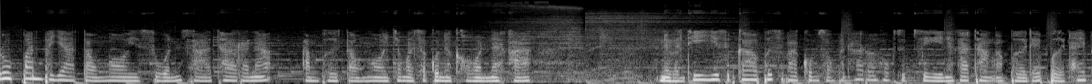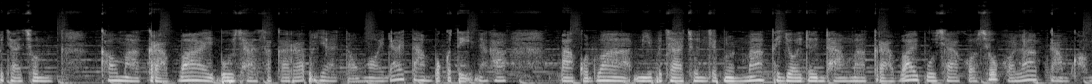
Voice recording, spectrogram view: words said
รูปปั้นพญาเต่างอย สวนสาธารณะอำเภอเต่างอย จังหวัดสกลนครนะคะ ในวันที่ 29 พฤษภาคม 2564 นะคะ ทางอำเภอได้เปิดให้ประชาชน เข้ามากราบไหว้บูชาสักการะพญาเต่างอยได้ตามปกตินะคะ ปรากฏว่ามีประชาชนจำนวนมากทยอยเดินทางมากราบไหว้บูชาขอโชคขอลาบตามความ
